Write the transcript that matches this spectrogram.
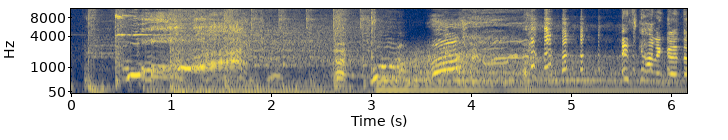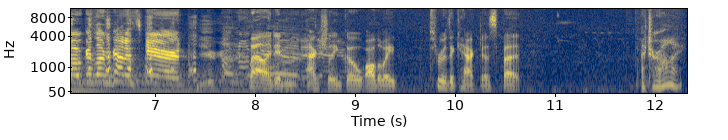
it's kind of good though, because I'm kind of scared. You. Well, I didn't actually go all the way through the cactus, but I tried.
